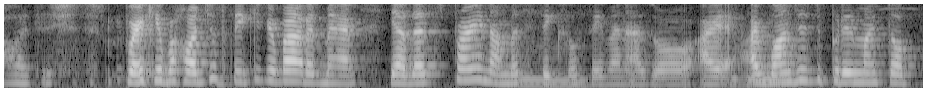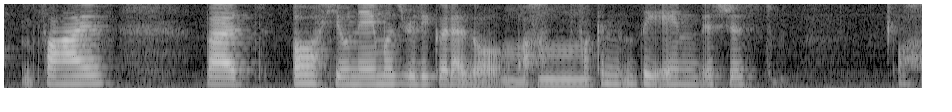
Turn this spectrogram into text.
oh, it's just, just breaking my heart just thinking about it, man. Yeah, that's probably number six or Mm. seven as well. I I Mhm. wanted to put it in my top five, But oh, your name was really good as well. Oh, Mhm. fucking the end is just oh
